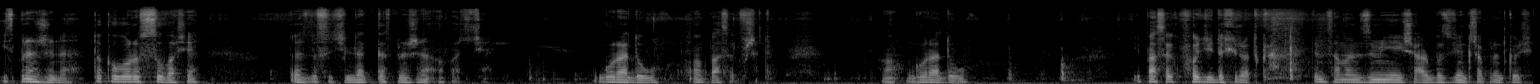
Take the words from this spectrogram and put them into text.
i sprężynę. To koło rozsuwa się To jest dosyć lekka sprężyna. O, patrzcie. Góra, dół. O, pasek wszedł. O, góra, dół. I pasek wchodzi do środka. Tym samym zmniejsza albo zwiększa prędkość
